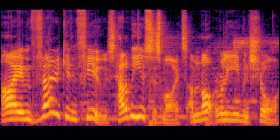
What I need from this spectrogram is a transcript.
I'm very confused. How do we use this might? I'm not really even sure.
